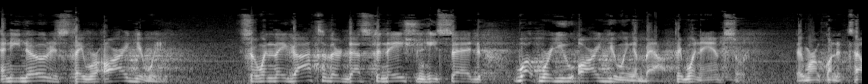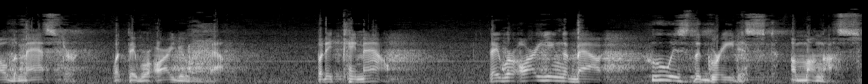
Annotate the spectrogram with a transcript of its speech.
And he noticed they were arguing. So when they got to their destination, he said, What were you arguing about? They wouldn't answer. They weren't going to tell the master what they were arguing about. But it came out. They were arguing about who is the greatest among us.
